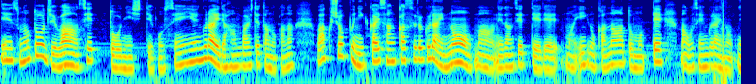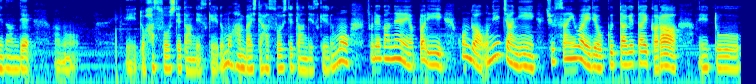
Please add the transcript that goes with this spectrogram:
でその当時はセットにして5,000円ぐらいで販売してたのかなワークショップに1回参加するぐらいの、まあ、値段設定で、まあ、いいのかなと思って、まあ、5,000円ぐらいの値段であのえーと、発送してたんですけれども販売して発送してたんですけれどもそれがねやっぱり今度はお姉ちゃんに出産祝いで送ってあげたいから、えーと、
